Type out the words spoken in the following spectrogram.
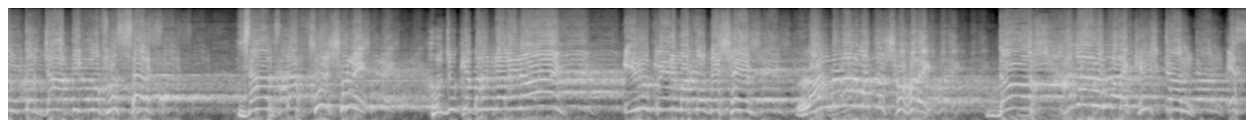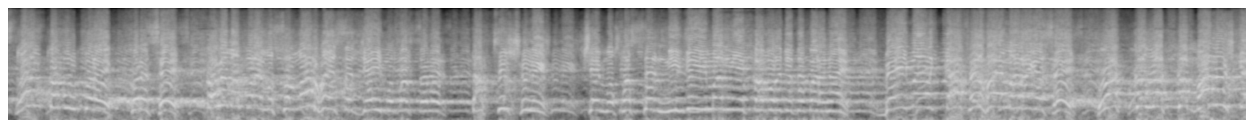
আন্তর্জাতিক মুফাসসির যার তাফসীর শুনে হুজুকে বাঙালি নয়, ইউরোপের মতো দেশে, লন্ডনের মতো শহরে দশ হাজার উপরে খ্রিস্টান ইসলাম কবুল করে করেছে কলেমা মুসলমান হয়েছে, যেই মুফাসসিরের তাফসীর শুনে সেই মুফাসসির নিজে ঈমান নিয়ে কবরে যেতে পারে না বেঈমান কাফের হয়ে মারা গেছে, লক্ষ লক্ষ মানুষকে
